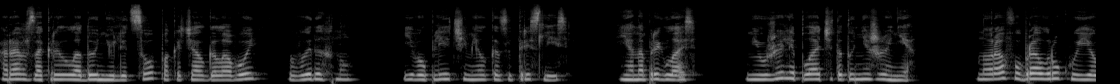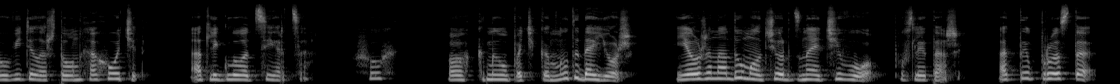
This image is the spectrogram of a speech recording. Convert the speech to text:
Раф закрыл ладонью лицо, покачал головой, выдохнул. Его плечи мелко затряслись. Я напряглась. Неужели плачет от унижения? Но Раф убрал руку, и я увидела, что он хохочет. Отлегло от сердца. Фух. Ох, Кнопочка, ну ты даешь. Я уже надумал черт знает чего после Таши. А ты просто...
